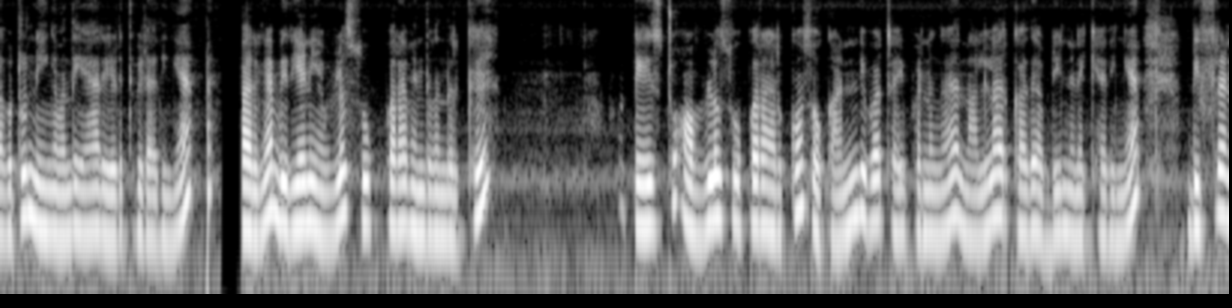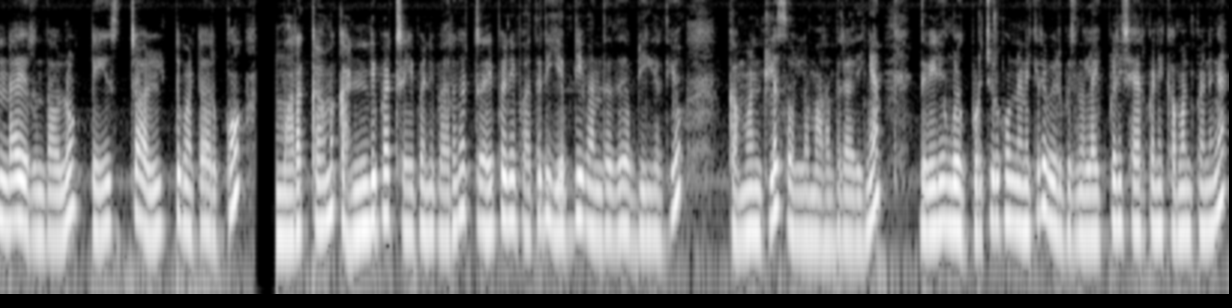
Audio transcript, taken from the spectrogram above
ஆகட்டும். நீங்கள் வந்து ஏர் எடுத்து விடாதீங்க. பாருங்கள் பிரியாணி எவ்வளோ சூப்பராக வெந்து வந்திருக்கு. டேஸ்ட்டும் அவ்வளோ சூப்பராக இருக்கும். ஸோ கண்டிப்பாக ட்ரை பண்ணுங்கள் நல்லா இருக்காது அப்படின்னு நினைக்காதீங்க. டிஃப்ரெண்ட்டாக இருந்தாலும் டேஸ்ட்டு அல்டிமேட்டாக இருக்கும். மறக்காமல் கண்டிப்பாக ட்ரை பண்ணி பாருங்கள் ட்ரை பண்ணி பார்த்துட்டு எப்படி வந்தது அப்படிங்கிறதையும் கமெண்ட்டில் சொல்ல மறந்துடாதீங்க. இந்த வீடியோ உங்களுக்கு பிடிச்சிருக்கும்னு நினைக்கிறேன். வீடியோ பிடிச்சி லைக் பண்ணி ஷேர் பண்ணி கமெண்ட் பண்ணுங்கள்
